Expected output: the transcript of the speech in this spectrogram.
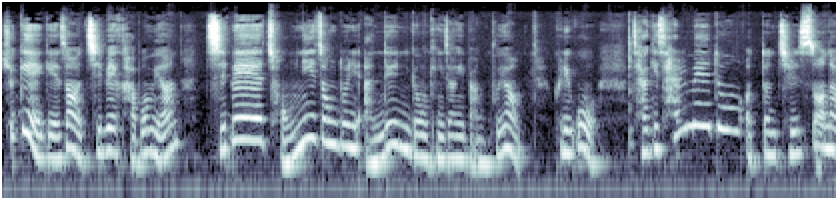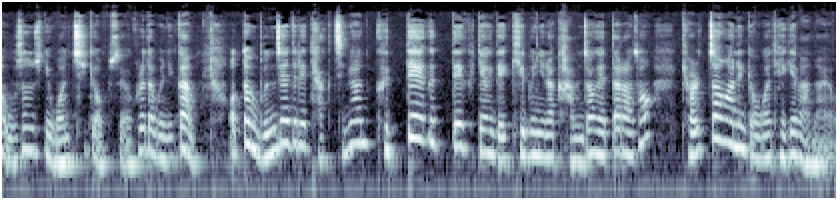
쉽게 얘기해서 집에 가보면 집에 정리정돈이 안 되어 있는 경우 굉장히 많고요. 그리고 자기 삶에도 어떤 질서나 우선순위 원칙이 없어요. 그러다 보니까 어떤 문제들이 닥치면 그때그때 그냥 내 기분이나 감정에 따라서 결정하는 경우가 되게 많아요.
